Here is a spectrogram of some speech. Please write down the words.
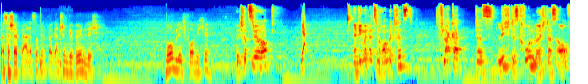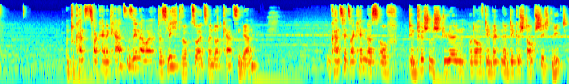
Das erscheint mir alles auf jeden Fall ganz schön gewöhnlich. Murmel ich vor mich hin. Betrittst du den Raum? Ja. In dem Moment, als du den Raum betrittst, flackert das Licht des Kronleuchters auf. Und du kannst zwar keine Kerzen sehen, aber das Licht wirkt so, als wenn dort Kerzen wären. Du kannst jetzt erkennen, dass auf den Tischen, Stühlen und auch auf dem Bett eine dicke Staubschicht liegt.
